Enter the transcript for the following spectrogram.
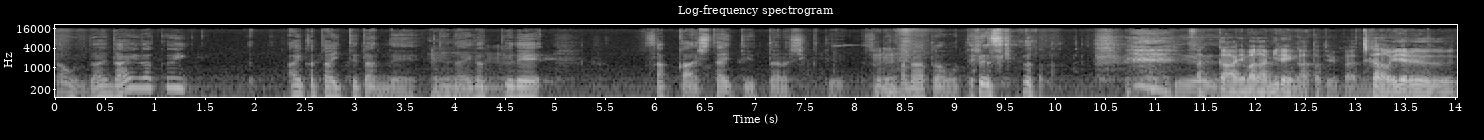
多分大大学い相方行ってたんでうん。大学でサッカーしたいって言ったらしくてそれかなとは思ってるんですけど、サッカーにまだ未練があったというか力を入れる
